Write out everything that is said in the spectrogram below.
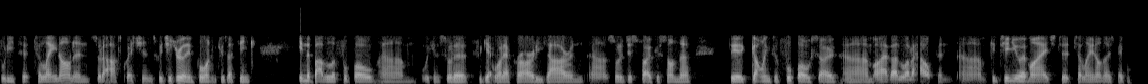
footy to, to lean on and sort of ask questions, which is really important because I think in the bubble of football, um, we can sort of forget what our priorities are and uh, sort of just focus on the the goings of football. So um, I have had a lot of help and um, continue at my age to, to lean on those people.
